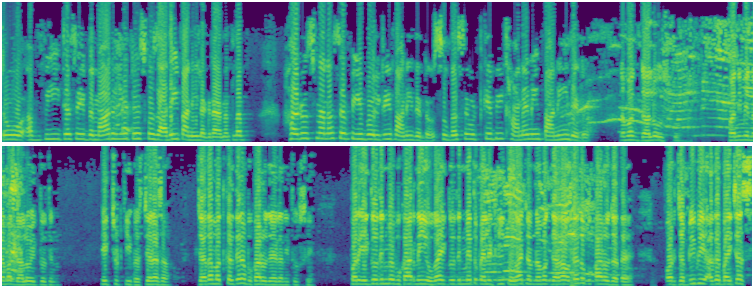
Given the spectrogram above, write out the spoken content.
तो अभी जैसे बीमार हुई है तो इसको ज़्यादा ही पानी लग रहा है। मतलब हर उसमें ना सिर्फ़ ये बोल रही है पानी दे दो। सुबह से उठ के भी खाना नहीं पानी ही दे दो। नमक डालो उसको। पानी में नमक डालो एक दो दिन। एक चुटकी बस जरा सा। ज़्यादा मत कर देना बुखार हो जाएगा नहीं तो उससे। पर एक दो दिन में बुखार नहीं होगा एक दो दिन में तो पहले ठीक होगा जब नमक ज़्यादा होता है तो बुखार हो जाता है। और जब भी भी अगर बाई चांस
